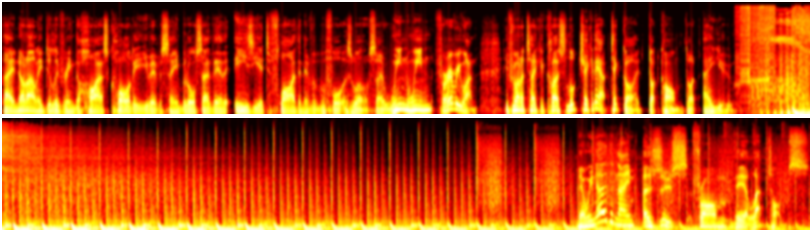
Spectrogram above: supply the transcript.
They're not only delivering the highest quality you've ever seen, but also they're easier to fly than ever before as well. So win-win for everyone. If you want to take a closer look, check it out, techguide.com.au. Now, we know the name Asus from their laptops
